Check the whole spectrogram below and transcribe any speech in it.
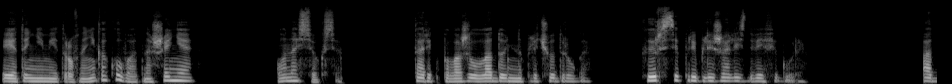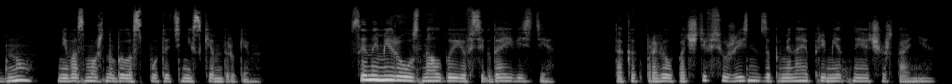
И это не имеет ровно никакого отношения. Он осекся. Тарик положил ладонь на плечо друга. К Ирсе приближались две фигуры. Одну невозможно было спутать ни с кем другим. Сын Эмира узнал бы ее всегда и везде, так как провел почти всю жизнь, запоминая приметные очертания,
